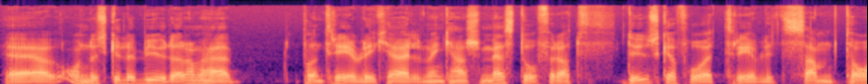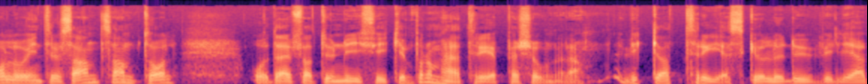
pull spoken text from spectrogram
Eh, Om du skulle bjuda de här på en trevlig kväll, men kanske mest då för att du ska få ett trevligt samtal och intressant samtal och därför att du är nyfiken på de här tre personerna. Vilka tre skulle du vilja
